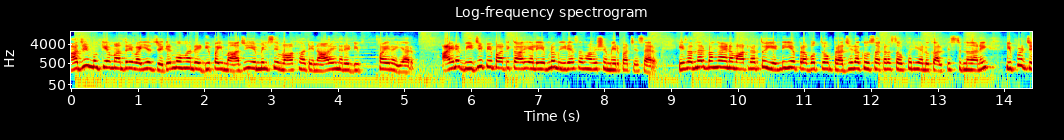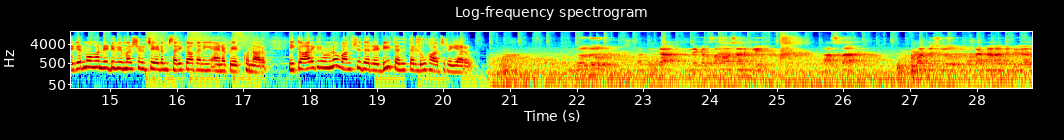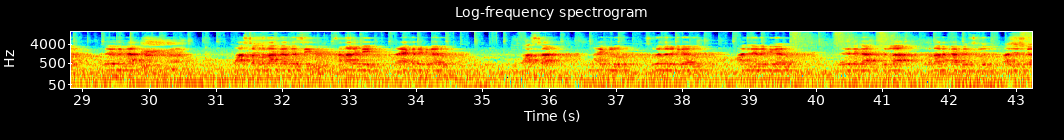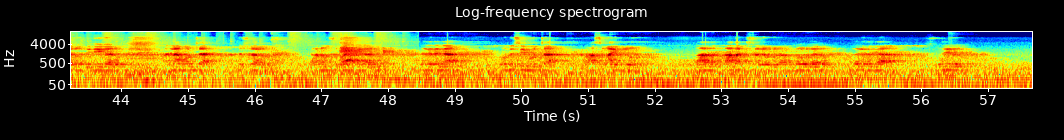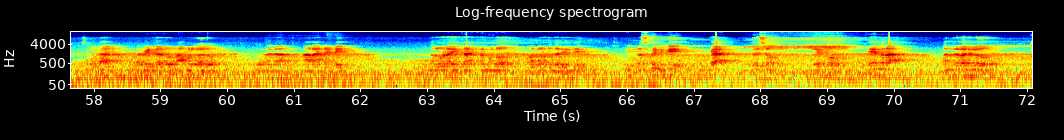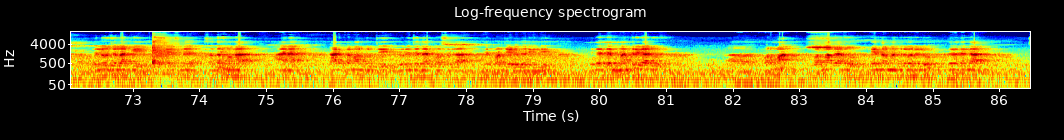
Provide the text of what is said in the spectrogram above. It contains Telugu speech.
మాజీ ముఖ్యమంత్రి వైఎస్ జగన్మోహన్ రెడ్డిపై మాజీ ఎమ్మెల్సీ వాకాటి నారాయణ రెడ్డి ఫైర్ అయ్యారు. ఆయన బీజేపీ పార్టీ కార్యాలయంలో మీడియా సమావేశం ఏర్పాటు చేశారు. ఈ సందర్భంగా ఆయన మాట్లాడుతూ ఎన్డీఏ ప్రభుత్వం ప్రజలకు సకల సౌకర్యాలు కల్పిస్తున్నదని ఇప్పుడు జగన్మోహన్ రెడ్డి విమర్శలు చేయడం సరికాదని ఆయన పేర్కొన్నారు. ఈ కార్యక్రమంలో వంశీధర్ రెడ్డి తదితరులు హాజరయ్యారు. ఎన్నికల సమావేశానికి రాష్ట్ర ఉపాధ్యక్షులు రెడ్డి గారు అదేవిధంగా రాష్ట్ర ప్రధాన కార్యదర్శి సన్నారెడ్డి దయాకర్ రెడ్డి గారు రాష్ట్ర నాయకులు సురేందర్ రెడ్డి గారు ఆంజనేయ రెడ్డి గారు అదేవిధంగా జిల్లా ప్రధాన కార్యదర్శులు రాజేష్ గారు విజయ్ గారు మహిళా మోర్చా అధ్యక్షురాలు కరణం సుభాష్ గారు అదేవిధంగా ఓబీసీ మోర్చా రాష్ట్ర నాయకులు రాధా రాధాకృష్ణ గౌడ్ గారు గారు అదేవిధంగా సుధీర్ రాములు గారు అదేవిధంగా నారాయణ రెడ్డి అందరూ కూడా ఈ కార్యక్రమంలో పాల్గొనడం జరిగింది. ఈ ప్రెస్ మీట్కి ముఖ్య ఉద్దేశం రేపు కేంద్ర మంత్రివర్యులు నెల్లూరు జిల్లాకి చేసిన సందర్భంగా ఆయన కార్యక్రమాల గురించి వివరించే దానికోసంగా ఏర్పాటు చేయడం జరిగింది. ఏదైతే మంత్రి గారు వర్మ వర్మ గారు కేంద్ర మంత్రివర్యులు అదేవిధంగా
